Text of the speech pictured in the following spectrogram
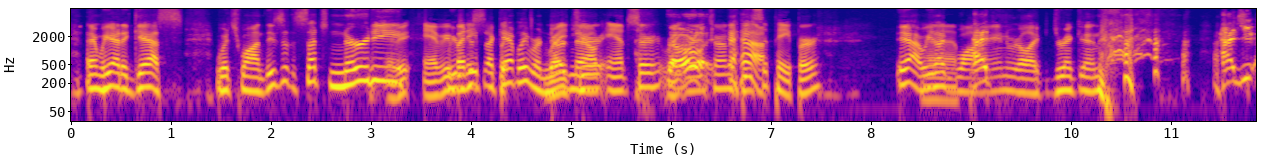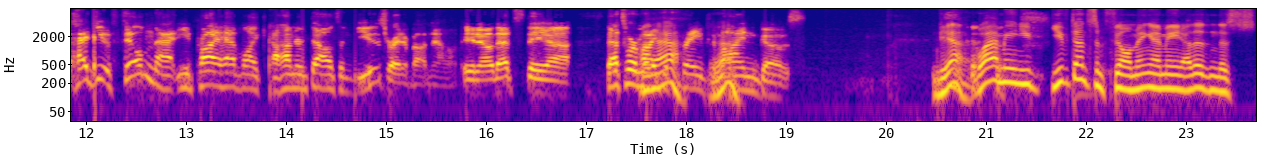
and we had to guess which one. These are such nerdy. Every, we everybody, just- I can't believe we're write nerding your out. answer. Write your answer on a Yeah. piece of paper. Yeah, we Uh, like wine. we were like drinking. had you had you filmed that, you'd probably have like a hundred thousand views right about now. You know, that's the uh, that's where Oh, my yeah. depraved Yeah. mind goes. Yeah. Well, I mean, you you've done some filming. I mean, other than this,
